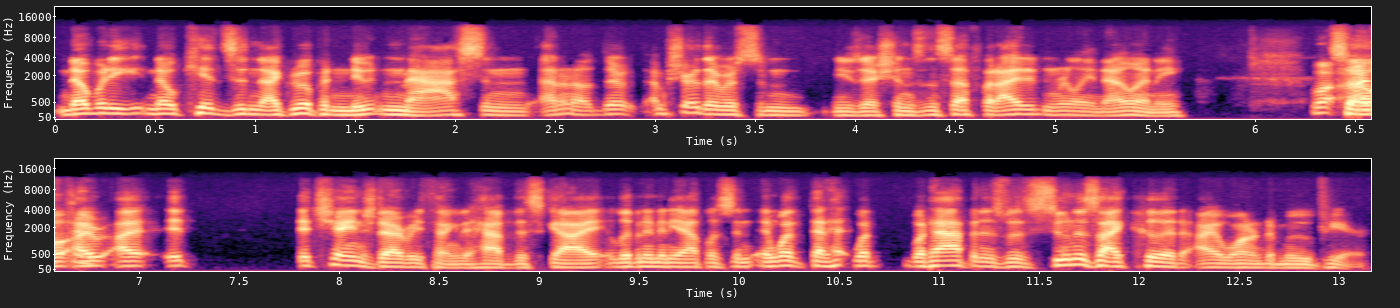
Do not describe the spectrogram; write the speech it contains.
nobody, no kids. And I grew up in Newton, Mass, and I don't know. There, I'm sure there was some musicians and stuff, but I didn't really know any. Well, so I, think- I, I it it changed everything to have this guy living in Minneapolis. And, and what that what what happened is, as soon as I could, I wanted to move here.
